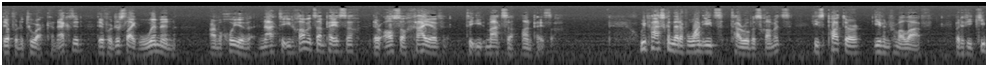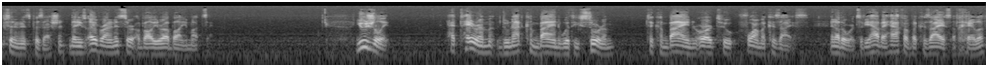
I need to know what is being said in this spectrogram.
Therefore, the two are connected. Therefore, just like women are mechuyev not to eat chametz on Pesach, they're also chayev to eat matzah on Pesach. We pass him that if one eats tarubas chametz, he's putter even from a lav. But if he keeps it in his possession, then he's over on an iser of al yirah bal Usually, heterim do not combine with isurim to combine in order to form a kazayas. In other words, if you have a half of a kazayas of chelif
